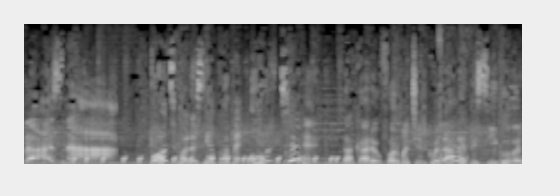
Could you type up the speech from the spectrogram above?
razna! Poți folosi aproape orice! Dacă are o formă circulară, desigur!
